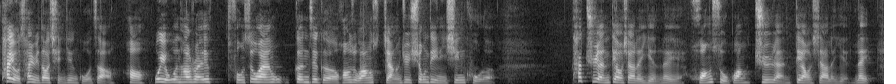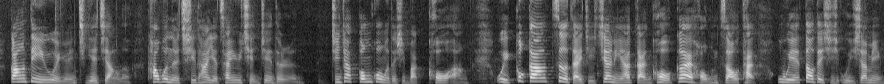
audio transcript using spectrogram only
他有参与到潜舰国造。好，我有问他说：“哎，冯世欢跟这个黄曙光讲一句‘兄弟，你辛苦了’，他居然掉下了眼泪。黄曙光居然掉下了眼泪。刚刚定宇委员也讲了，他问了其他也参与潜舰的人。”真正讲讲的就是目苦红，为国家做代志，遮尔啊艰苦，搁爱红糟蹋，五爷到底是为虾米？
